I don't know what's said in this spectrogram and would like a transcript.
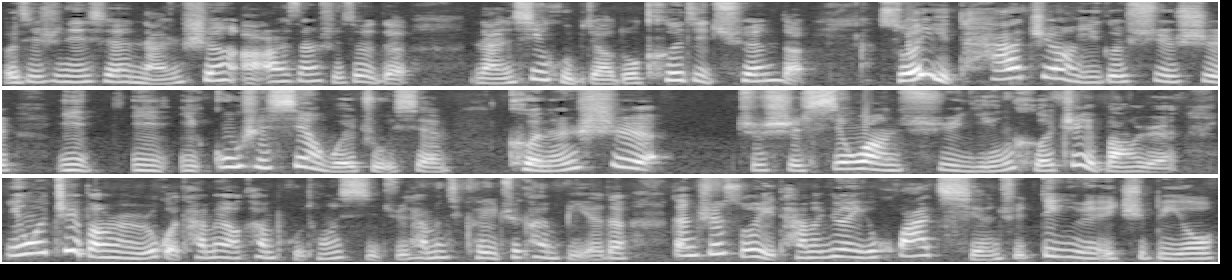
尤其是那些男生啊，二三十岁的男性会比较多，科技圈的，所以他这样一个叙事，以以以故事线为主线，可能是就是希望去迎合这帮人，因为这帮人如果他们要看普通喜剧，他们可以去看别的，但之所以他们愿意花钱去订阅 HBO，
